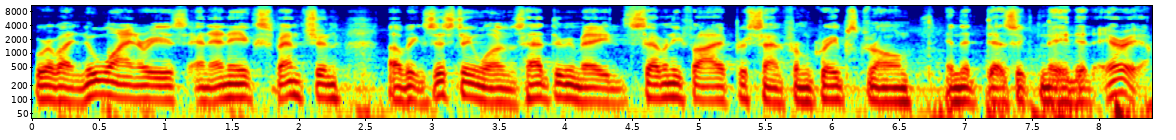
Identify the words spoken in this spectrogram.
whereby new wineries and any expansion of existing ones had to be made 75% from grapes grown in the designated area.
